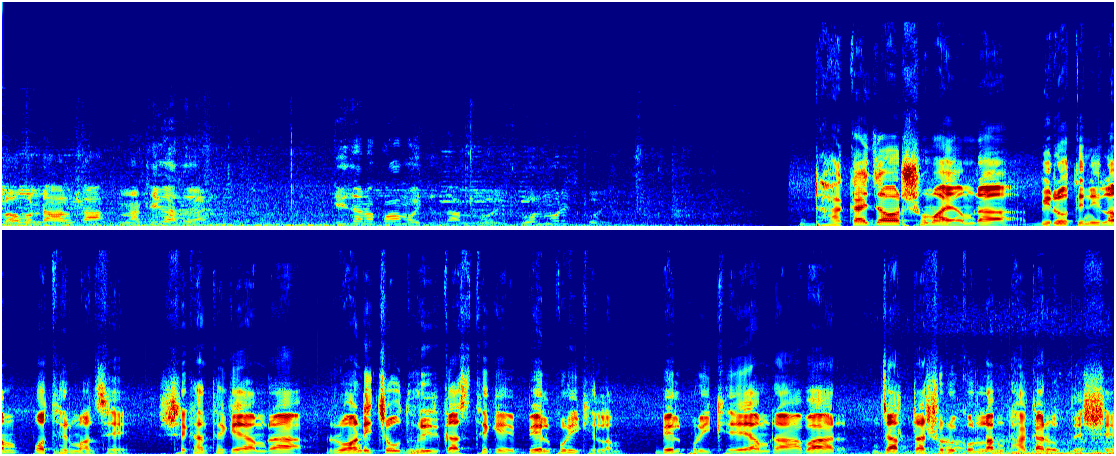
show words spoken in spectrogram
লবণটা হালকা। না ঠিক আছে। কি যেন কম হইতে গোলমরিচ কই? ঢাকায় যাওয়ার সময় আমরা বিরতি নিলাম পথের মাঝে। সেখান থেকে আমরা রোয়ানি চৌধুরীর কাছ থেকে বেলপুরি খেলাম। বেলপুরি খেয়ে আমরা আবার যাত্রা শুরু করলাম ঢাকার উদ্দেশ্যে।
